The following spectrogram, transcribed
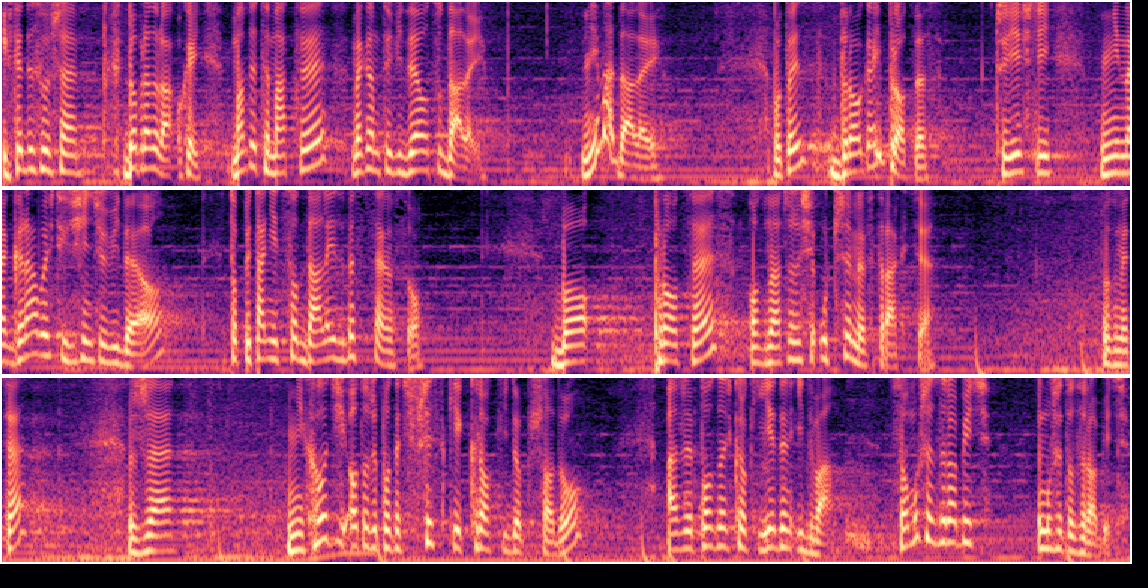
I wtedy słyszę, dobra, dobra, okej, mam te tematy, nagram te wideo, co dalej? Nie ma dalej, bo to jest droga i proces. Czyli jeśli nie nagrałeś tych 10 wideo, to pytanie, co dalej, jest bez sensu. Bo proces oznacza, że się uczymy w trakcie. Rozumiecie? Że nie chodzi o to, żeby poznać wszystkie kroki do przodu, a żeby poznać kroki 1 i 2. Co muszę zrobić i muszę to zrobić.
